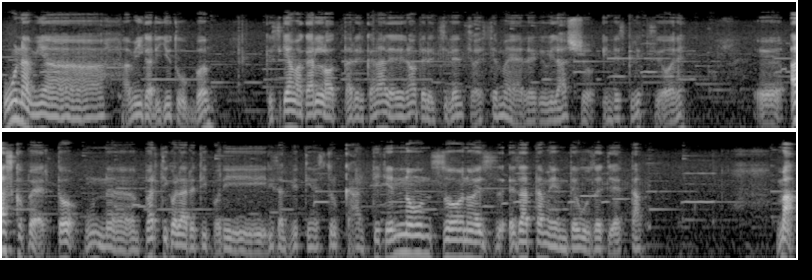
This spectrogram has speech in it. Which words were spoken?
una mia amica di youtube che si chiama Carlotta del canale Le Note del Silenzio SMR che vi lascio in descrizione eh, ha scoperto un eh, particolare tipo di, di, salviettine struccanti che non sono es esattamente usa e getta ma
